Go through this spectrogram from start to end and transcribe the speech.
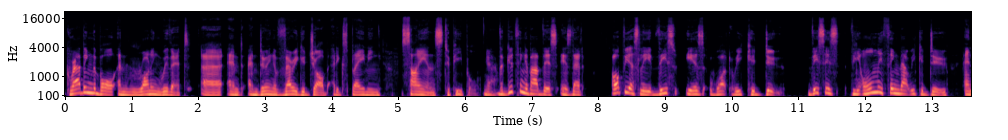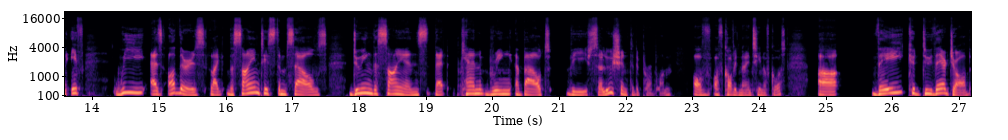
grabbing the ball and running with it uh, and and doing a very good job at explaining science to people. Yeah. The good thing about this is that obviously this is what we could do. This is the only thing that we could do. And if we, as others, like the scientists themselves, doing the science that can bring about the solution to the problem of, of COVID 19, of course, uh, they could do their job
